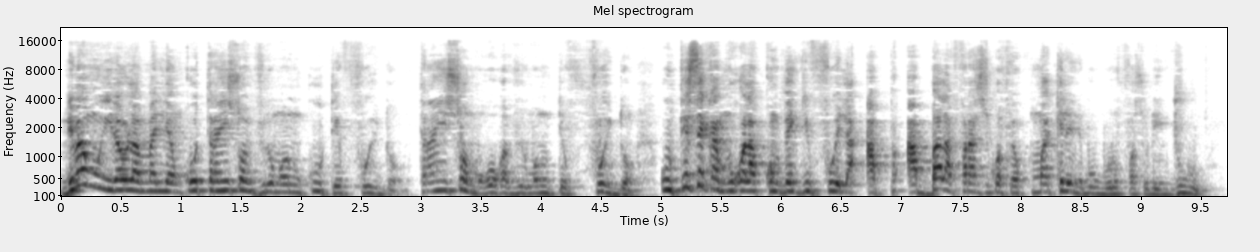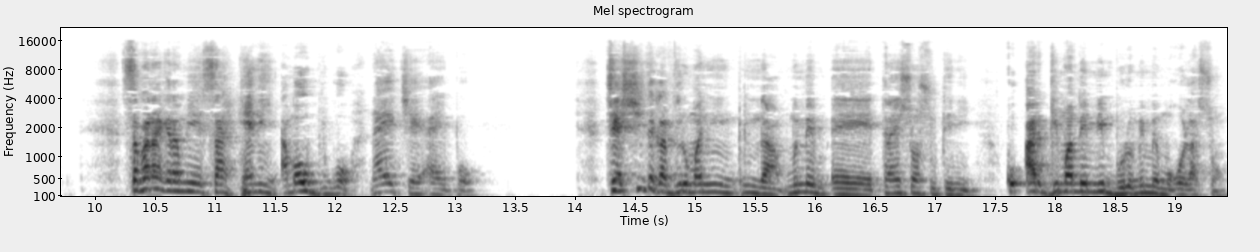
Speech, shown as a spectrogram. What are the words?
nin bɛ mun yira u la maliyɛn ko transition viremɔniw k'u tɛ foyi dɔn transition mɔgɔw ka viremɔniw tɛ foyi dɔn u tɛ se ka mɔgɔ la convaincu foyi la a ba la faransi kɔfɛ kuma kelen de b'u bolo fasoden jugu sabanan kɛra min ye sa hɛni a b'aw bugɔ n'a ye cɛ a ye bɔ cɛ si tɛ ka virumani na min bɛ eh, transition soutenu ko argument bɛ min bolo min bɛ mɔgɔw lasɔn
